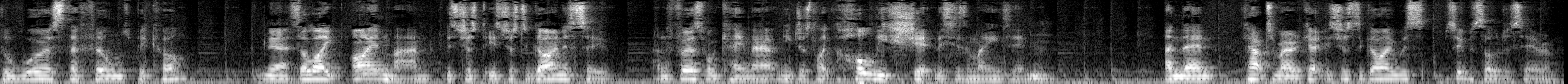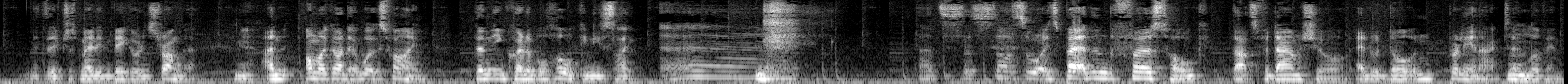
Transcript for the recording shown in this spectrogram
the worse their films become. Yeah, So, like Iron Man is just is just a guy in a suit, and the first one came out, and you're just like, holy shit, this is amazing. Hmm. And then Captain America is just a guy with super soldier serum. They've just made him bigger and stronger. Yeah. And oh my god, it works fine. Then the Incredible Hulk, and he's like, uh, that's that's not so. It's better than the first Hulk. That's for damn sure. Edward Norton, brilliant actor, Hmm. love him.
